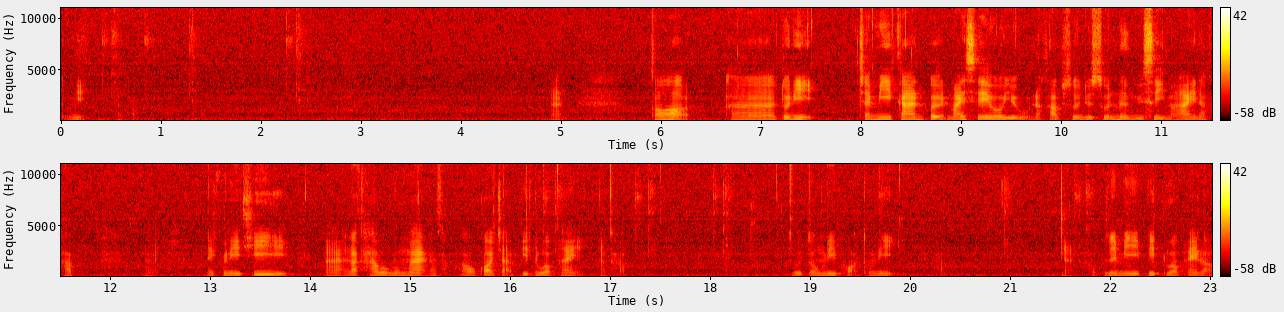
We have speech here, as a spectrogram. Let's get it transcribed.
ตรงนี้นะครับก็ตัวนี้จะมีการเปิดไม้เซลล์อยู่นะครับ 0.01 อยู่ 4 ไม้นะครับ ในกรณีที่ราคาวกลงมานะครับเขาก็จะปิดรวบให้นะครับ ดูตรงรีพอร์ตตรงนี้เขาก็จะมีปิดรวบให้เรา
